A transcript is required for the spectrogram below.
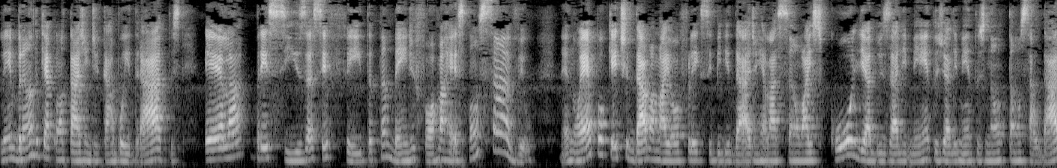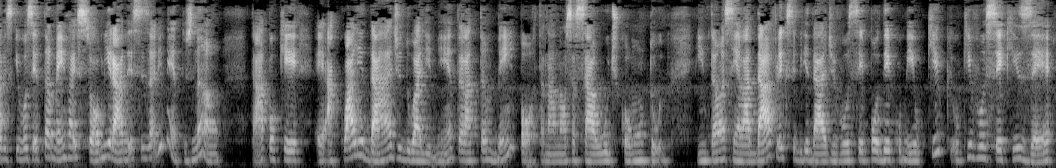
Lembrando que a contagem de carboidratos, ela precisa ser feita também de forma responsável. Né? Não é porque te dá uma maior flexibilidade em relação à escolha dos alimentos, de alimentos não tão saudáveis, que você também vai só mirar nesses alimentos. Não tá? Porque é, a qualidade do alimento, ela também importa na nossa saúde como um todo. Então, assim, ela dá flexibilidade de você poder comer o que, o que você quiser,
